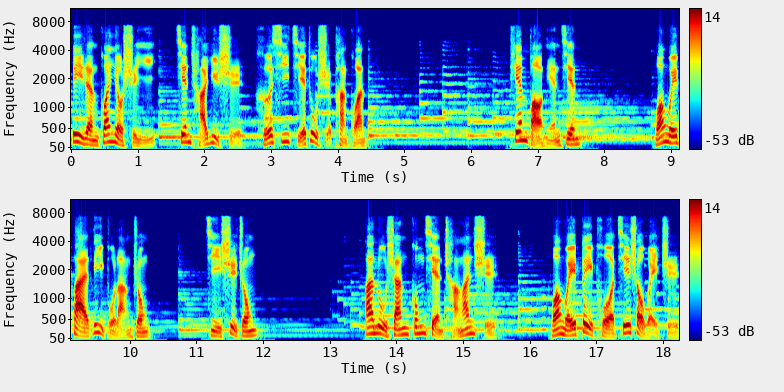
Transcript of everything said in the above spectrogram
历任官右拾遗、监察御史、河西节度使判官。天宝年间。王维拜吏部郎中、给事中。安禄山攻陷长安时，王维被迫接受伪职。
